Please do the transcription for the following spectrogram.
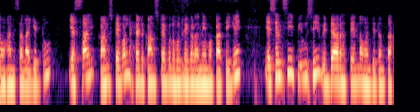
ಆಹ್ವಾನಿಸಲಾಗಿದ್ದು S I constable, head constable ಹುದ್ದೆಗಳ ನೇಮಕಾತಿಗೆ S L C P U C ವಿದ್ಯಾರ್ಹತೆಯನ್ನು ಹೊಂದಿದಂತಹ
